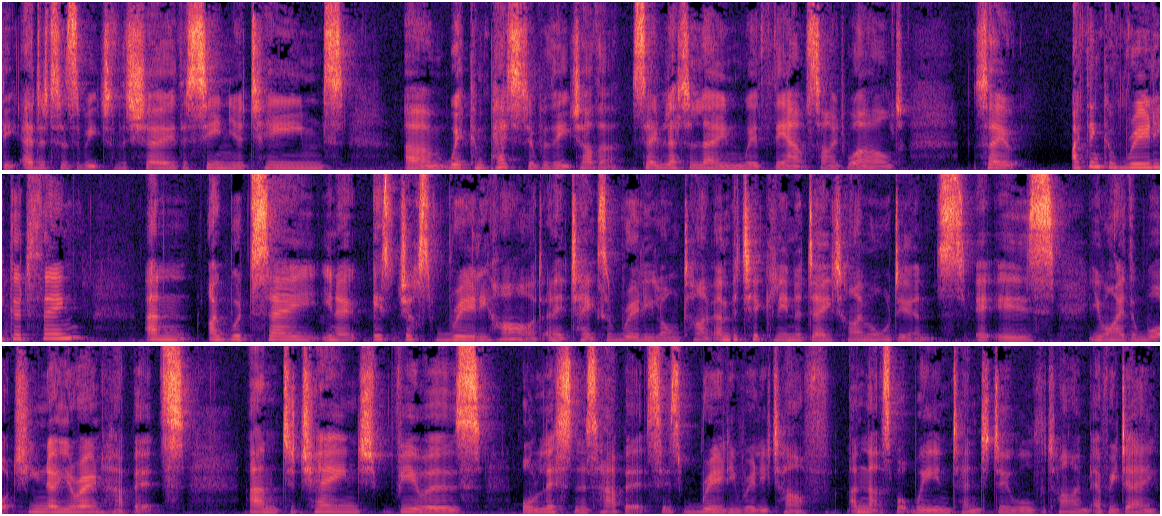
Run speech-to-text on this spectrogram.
The editors of each of the show, the senior teams. Um, we're competitive with each other. So let alone with the outside world. So I think a really good thing. And I would say, you know, it's just really hard and it takes a really long time. And particularly in a daytime audience, it is you either watch, you know your own habits, and to change viewers or listeners' habits is really, really tough. And that's what we intend to do all the time, every day.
